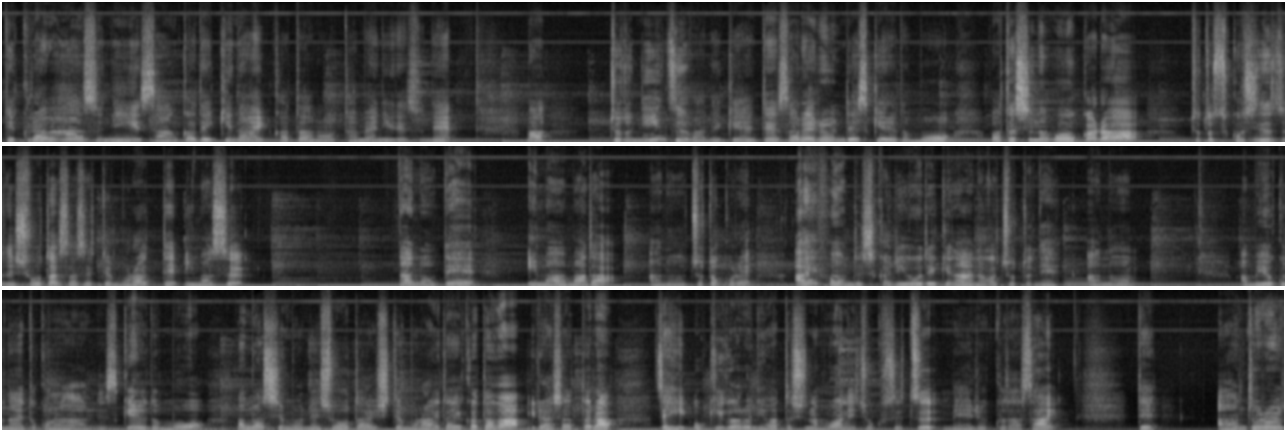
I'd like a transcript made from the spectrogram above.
でクラブハウスに参加できない方のためにですねまあちょっと人数はね限定されるんですけれども私の方からちょっと少しずつね招待させてもらっています。なので今はまだあのちょっとこれ iPhone でしか利用できないのがちょっとねあのあんま良くないところなんですけれども、まあ、もしもね招待してもらいたい方がいらっしゃったら是非お気軽に私の方に直接メールください。で Android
